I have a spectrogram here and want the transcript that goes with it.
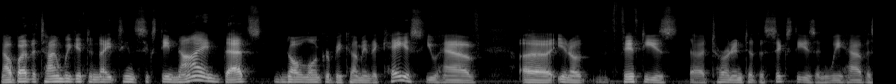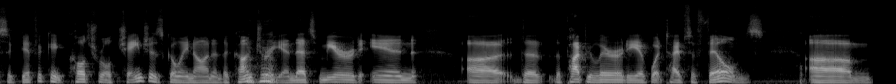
Now, by the time we get to 1969, that's no longer becoming the case. You have, uh, you know, 50s uh, turn into the 60s, and we have a significant cultural changes going on in the country, Mm-hmm. and that's mirrored in uh, the the popularity of what types of films. Um,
